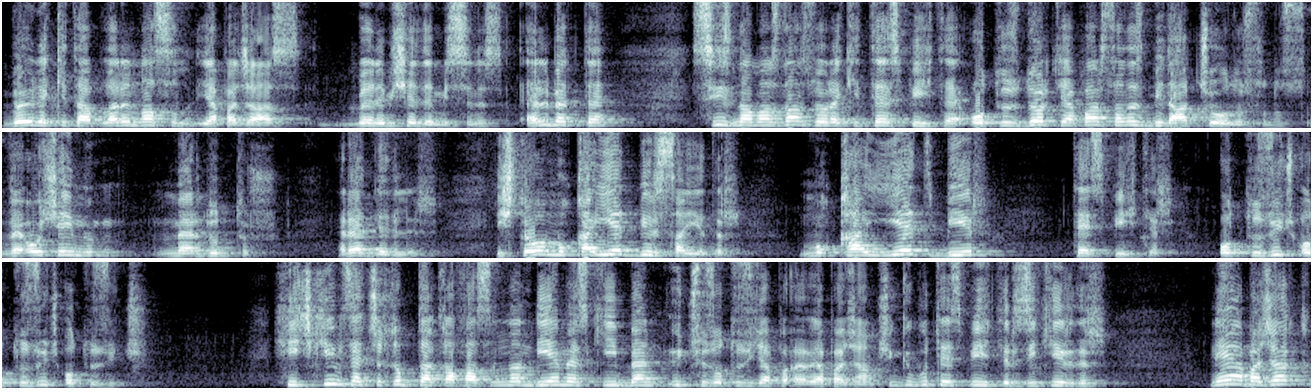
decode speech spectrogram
Böyle kitapları nasıl yapacağız? Böyle bir şey demişsiniz. Elbette siz namazdan sonraki tesbihte 34 yaparsanız bid'atçı olursunuz. Ve o şey merduttur. Reddedilir. İşte o mukayyet bir sayıdır. Mukayyet bir tesbihtir. 33, 33, 33. Hiç kimse çıkıp da kafasından diyemez ki ben 330 yap yapacağım. Çünkü bu tesbihtir, zikirdir. Ne yapacak?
